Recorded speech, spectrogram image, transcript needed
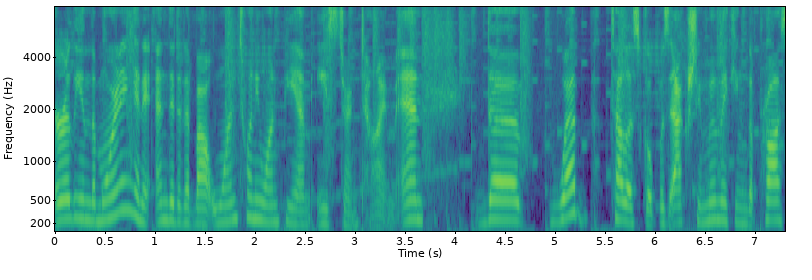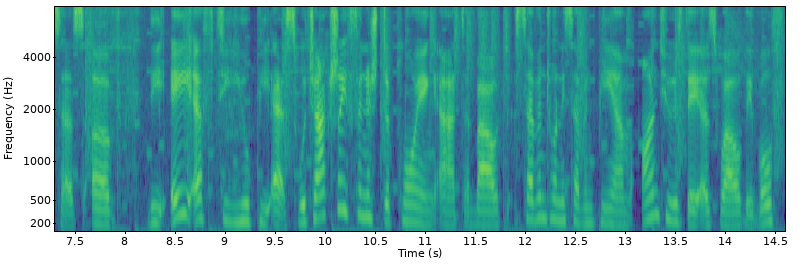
early in the morning and it ended at about 1:21 p.m. Eastern Time. And the Webb telescope was actually mimicking the process of the AFT-UPS, which actually finished deploying at about 7:27 p.m. on Tuesday as well. They both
